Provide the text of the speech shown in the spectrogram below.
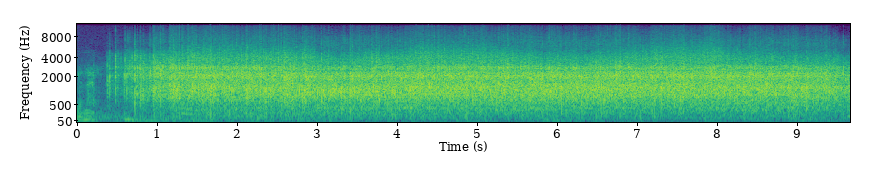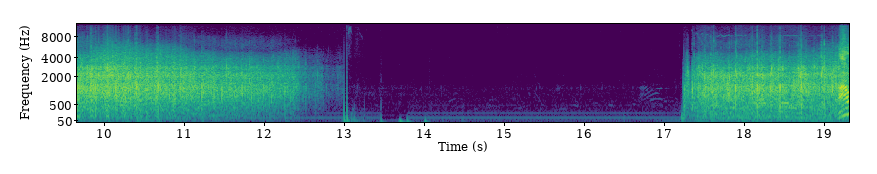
Good night. I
